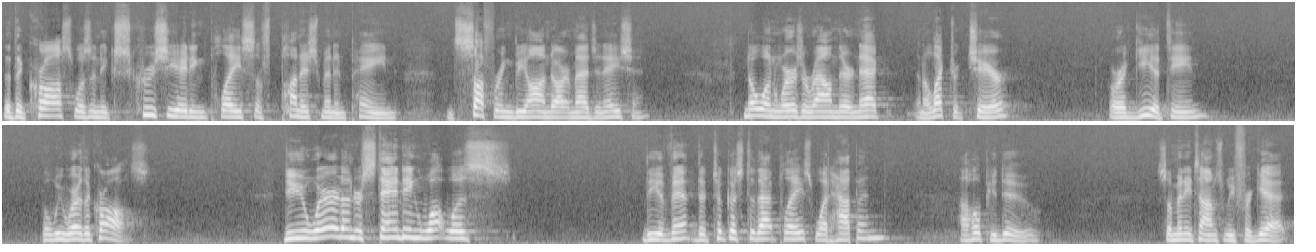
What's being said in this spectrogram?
that the cross was an excruciating place of punishment and pain and suffering beyond our imagination. No one wears around their neck an electric chair or a guillotine, but we wear the cross. Do you wear it understanding what was the event that took us to that place, what happened? I hope you do. So many times we forget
